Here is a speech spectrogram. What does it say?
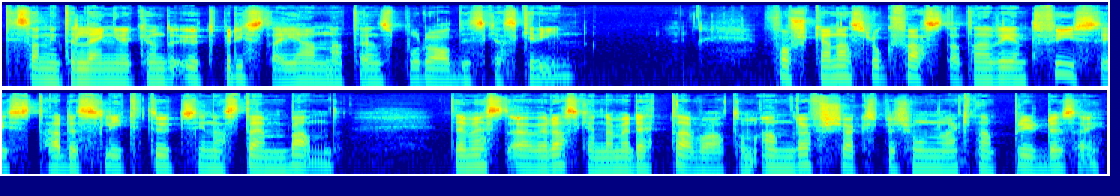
tills han inte längre kunde utbrista i annat än sporadiska skrin. Forskarna slog fast att han rent fysiskt hade slitit ut sina stämband. Det mest överraskande med detta var att de andra försökspersonerna knappt brydde sig.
